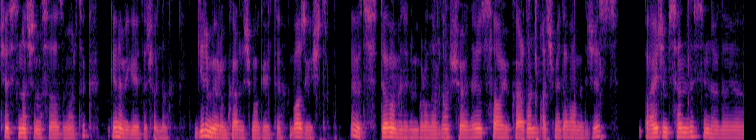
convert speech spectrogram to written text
Chest'in açılması lazım artık. Gene mi gate açıldı? Girmiyorum kardeşim o gate'e. Vazgeçtim. Evet devam edelim buralardan. Şöyle sağ yukarıdan açmaya devam edeceğiz. Dayıcım sen nesin öyle ya?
